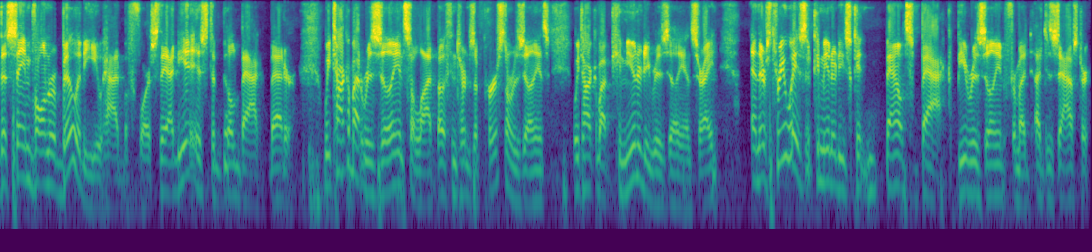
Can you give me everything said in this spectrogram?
the same vulnerability you had before. So the idea is to build back better. We talk about resilience a lot, both in terms of personal resilience. We talk about community resilience, right? And there's three ways that communities can bounce back, be resilient from a, a disaster,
